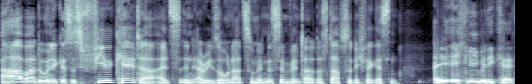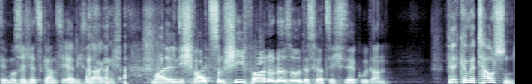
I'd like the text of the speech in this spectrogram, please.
Aber Dominik, es ist viel kälter als in Arizona, zumindest im Winter. Das darfst du nicht vergessen. Ich liebe die Kälte, muss ich jetzt ganz ehrlich sagen. Mal in die Schweiz zum Skifahren oder so, das hört sich sehr gut an. Vielleicht können wir tauschen.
